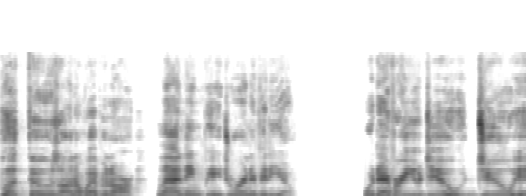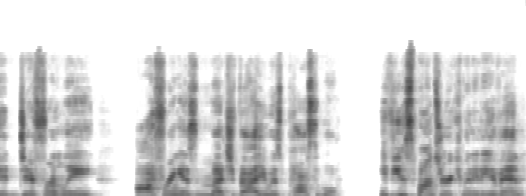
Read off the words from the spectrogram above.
Put those on a webinar, landing page, or in a video. Whatever you do, do it differently, offering as much value as possible. If you sponsor a community event,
